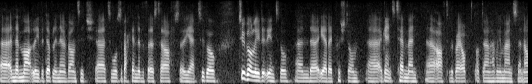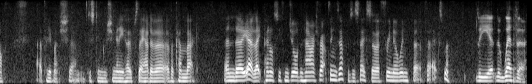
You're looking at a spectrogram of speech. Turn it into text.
uh, and then Mark Lever doubling their advantage uh, towards the back end of the first half. So yeah, two goal two goal lead at the interval, and uh, yeah, they pushed on uh, against ten men uh, after the break. Odd down having a man sent off, uh, pretty much um, distinguishing any hopes they had of a, of a comeback. And uh, yeah, late penalty from Jordan Harris wrapped things up, as I say. So a 3 0 win for, for Exmouth. The uh, the weather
